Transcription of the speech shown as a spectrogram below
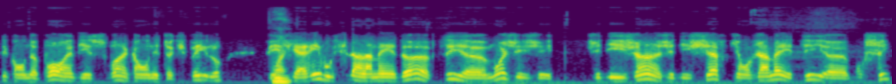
tu sais, qu'on n'a pas, hein, bien souvent, quand on est occupé, là. Puis Ouais. ce qui arrive aussi dans la main-d'œuvre, tu sais, euh, moi, j'ai j'ai j'ai des gens, j'ai des chefs qui ont jamais été euh, bouchés,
